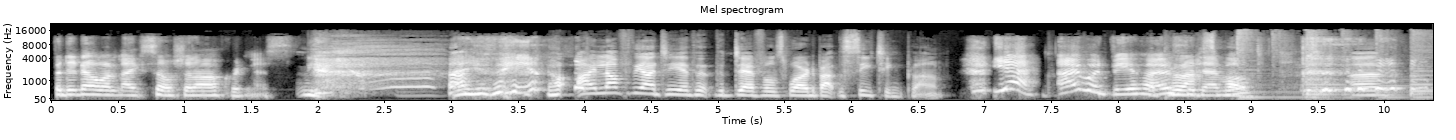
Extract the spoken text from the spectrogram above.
but they don't want like social awkwardness. I feel. I love the idea that the devil's worried about the seating plan. Yeah, I would be if I The was the devil. Um,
